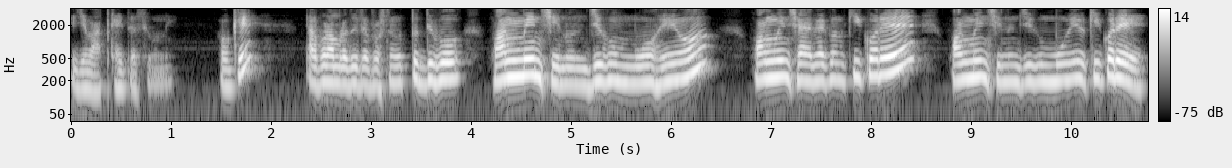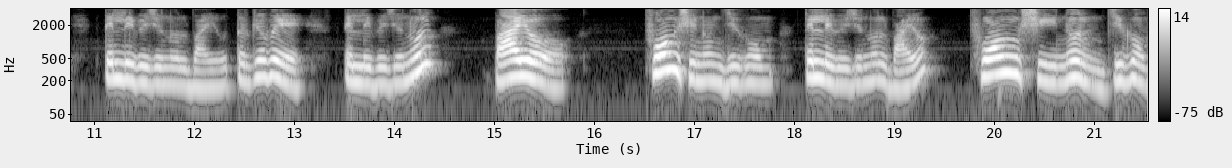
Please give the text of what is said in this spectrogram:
এই যে ভাত খাইতেছে উনি। ওকে তারপর আমরা দুইটা প্রশ্নের উত্তর দিব। হোয়াংমিন সিনুন জিগুম মোহেও, হোয়াংমিন সাহেব এখন কি করে? হোয়াংমিন সিনুন জিগুম মোহেও কি করে? টেলিভিশনুল বায়ু। উত্তর কি হবে? টেলিভিশনুল বায়ো। ফং সিনুন জিগুম টেলিভিশনুল বায়ো। ফং সিনুন জিগুম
